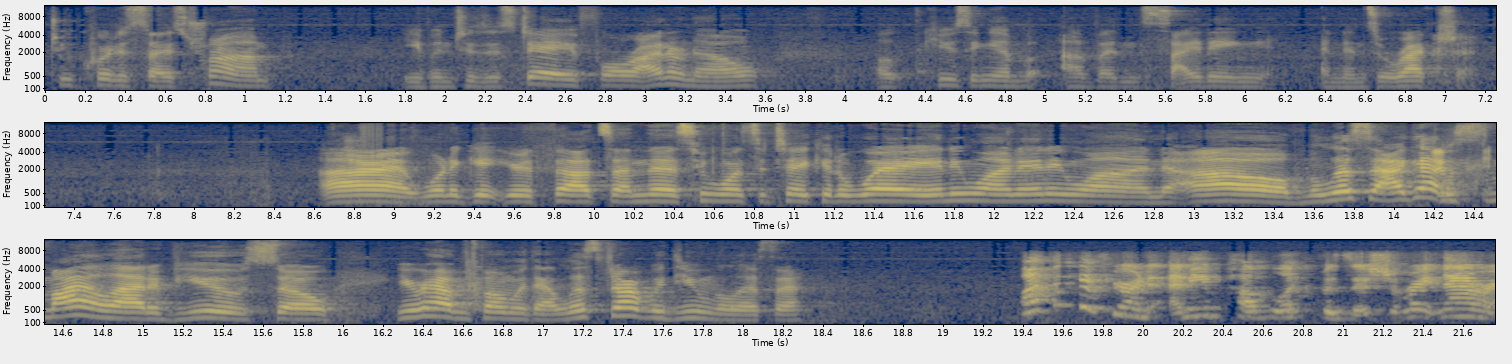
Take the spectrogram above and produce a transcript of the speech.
to criticize Trump, even to this day, for, I don't know, accusing him of inciting an insurrection. All right, want to get your thoughts on this. Who wants to take it away? Anyone, anyone? Oh, Melissa, I got a smile out of you, so you're having fun with that. Let's start with you, Melissa. I think if you're in any public position right now or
